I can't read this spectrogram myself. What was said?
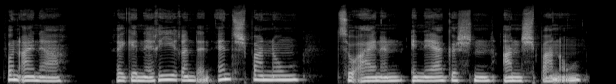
von einer regenerierenden Entspannung zu einer energischen Anspannung.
